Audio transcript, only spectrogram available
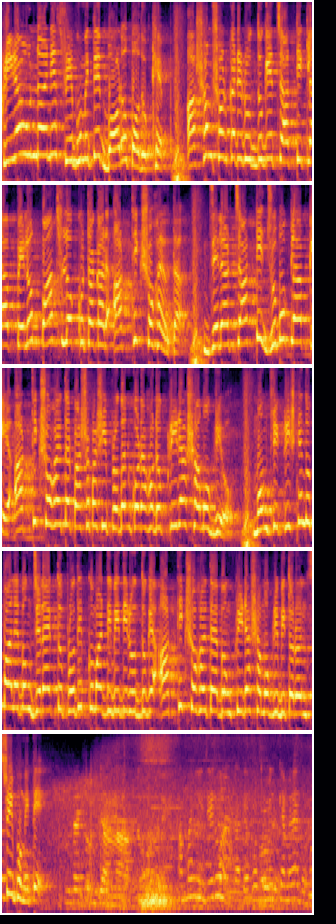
ক্রীড়া উন্নয়নে শ্রীভূমিতে বড় পদক্ষেপ। আসাম সরকারের উদ্যোগে চারটি ক্লাব পেল পাঁচ লক্ষ টাকার আর্থিক সহায়তা। জেলার চারটি যুব ক্লাবকে আর্থিক সহায়তার পাশাপাশি প্রদান করা হলো ক্রীড়া সামগ্রীও। মন্ত্রী কৃষ্ণেন্দু পাল এবং জেলায়ুক্ত প্রদীপ কুমার দ্বিবেদীর উদ্যোগে আর্থিক সহায়তা এবং ক্রীড়া সামগ্রী বিতরণ শ্রীভূমিতে। আমার নিজেরও আন্না তুমি ক্যামেরা দেখো।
